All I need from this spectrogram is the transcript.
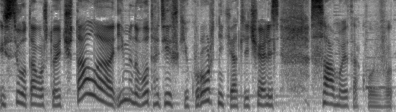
из всего того, что я читала, именно вот одесские курортники отличались самой такой вот...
